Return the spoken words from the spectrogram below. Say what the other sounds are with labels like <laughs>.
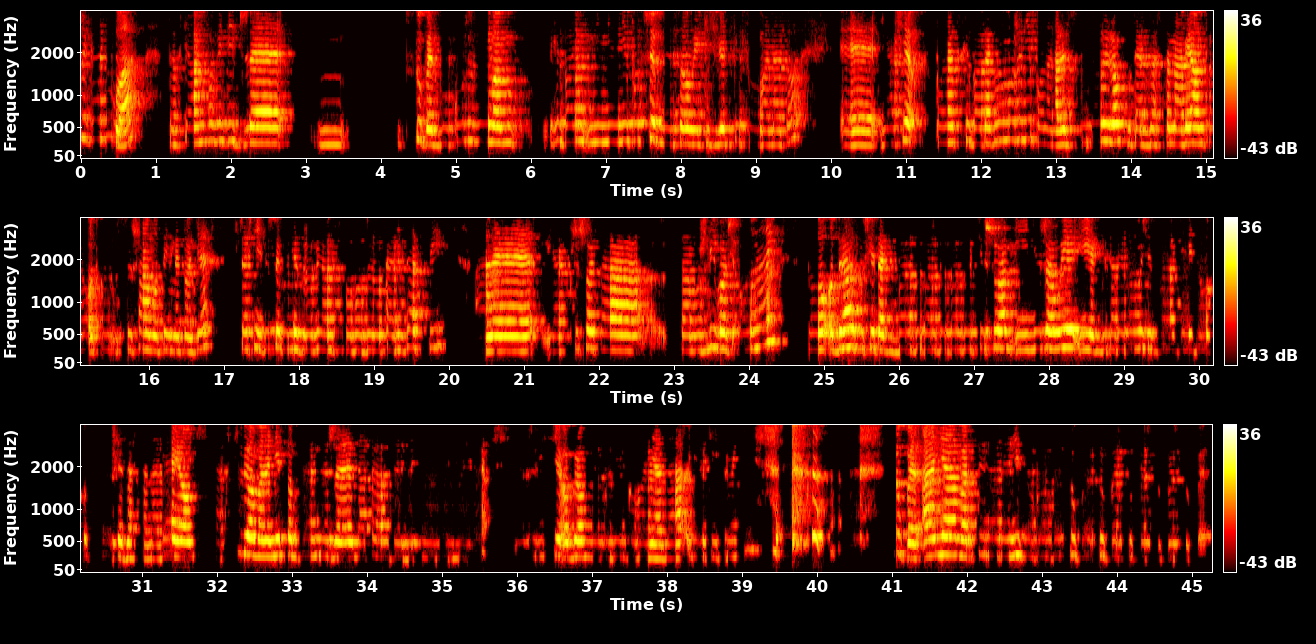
może gaduła, to chciałam powiedzieć, że mm, super, bo kurs nie mam, chyba nie- nie- niepotrzebne są jakieś wielkie słowa na to. E, Ja się ponad chyba tak, no może nie ponad, ale z półtorej roku tak zastanawiałam, trochę odkąd usłyszałam o tej metodzie. Wcześniej też tego nie zrobiłam z powodu lokalizacji, ale jak przyszła ta, ta możliwość online, od razu się tak bardzo, bardzo, bardzo cieszyłam i nie żałuję i jakby ta wiadomość jest bardziej do osób, które się zastanawiają, tak czują, ale nie są pewne, że naprawdę definitywnie tak. I oczywiście ogromne podziękowania dla Wielkiej Trójki. <laughs> Super, Ania, Martyna, Denis, naprawdę super, super, super, super, super.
